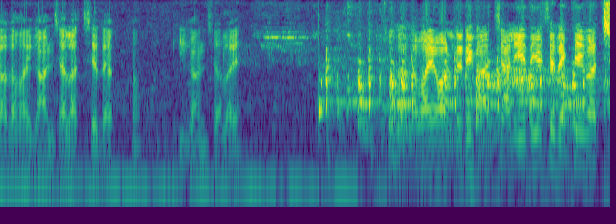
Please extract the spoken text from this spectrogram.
দাদাভাই গান চালাচ্ছে, দেখো কি গান চালায়। তো দাদাভাই অলরেডি গান চালিয়ে দিয়েছে, দেখতেই পাচ্ছ।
